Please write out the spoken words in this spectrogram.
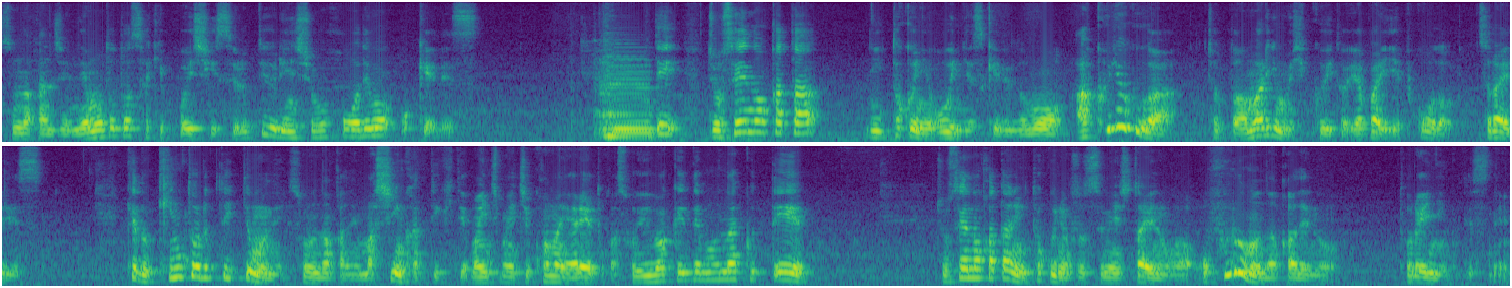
そんな感じで根元と先っぽを意識するという練習法でも OK です。で、女性の方に特に多いんですけれども、握力がちょっとあまりにも低いと、やっぱり F コード、つらいです。けど、筋トレといってもね、そのなんかね、マシン買ってきて、毎日毎日こんなんやれとか、そういうわけでもなくて、女性の方に特にお勧めしたいのが、お風呂の中でのトレーニングですね。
